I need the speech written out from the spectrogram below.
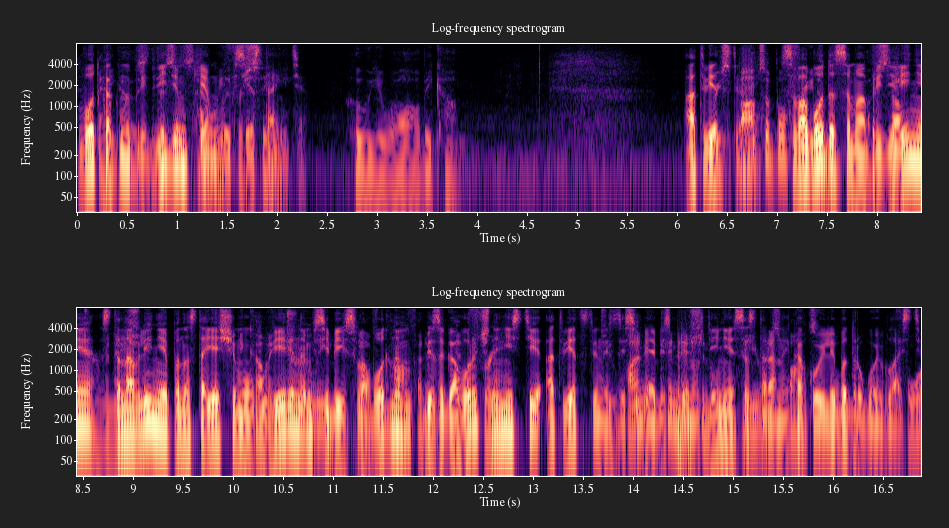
вот как мы предвидим, кем вы все станете. Ответственность, свобода самоопределения, становление по-настоящему уверенным в себе и свободным, безоговорочно нести ответственность за себя без принуждения со стороны какой-либо другой власти.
